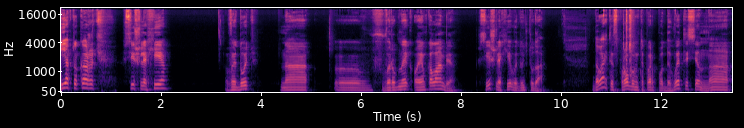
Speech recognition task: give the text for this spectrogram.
як то кажуть, всі шляхи ведуть на е, виробник ОМ Коламбія. Всі шляхи ведуть туди. Давайте спробуємо тепер подивитися на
